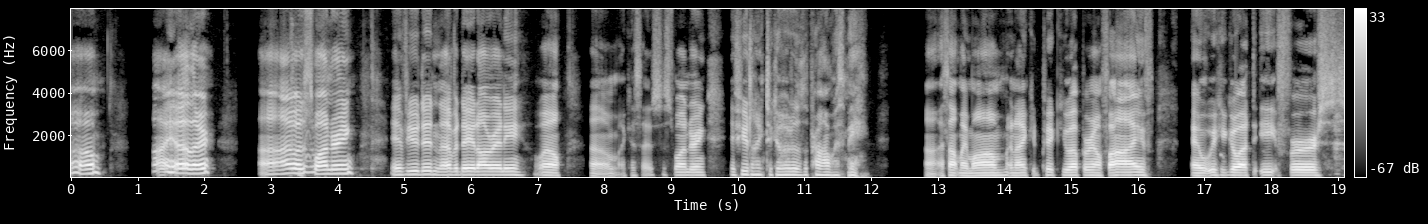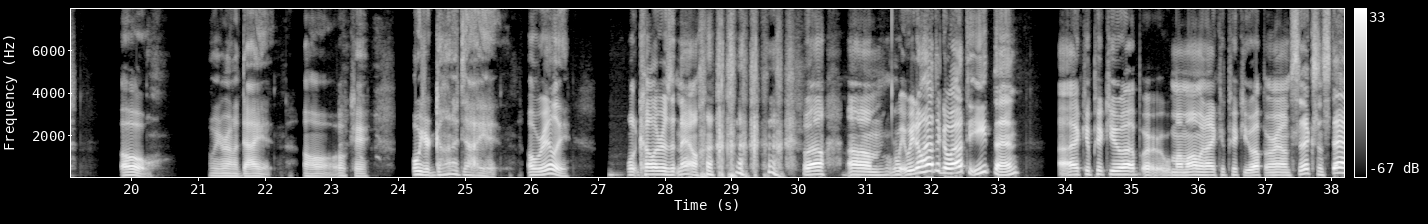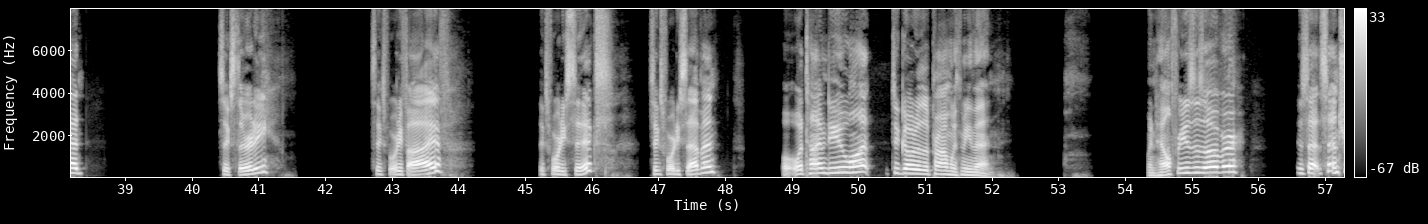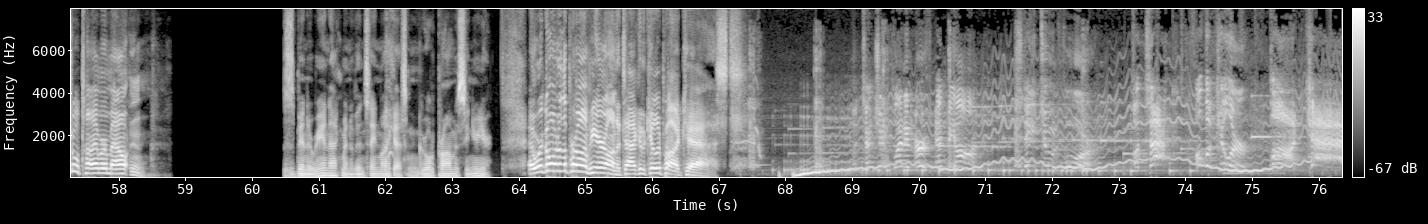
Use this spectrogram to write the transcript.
Um, hi Heather. Uh, I was wondering if you didn't have a date already. Well, um, I guess I was just wondering if you'd like to go to the prom with me. Uh, I thought my mom and I could pick you up around five, and we could go out to eat first. Oh, we're on a diet. Oh, okay. Oh, you're gonna diet. Oh, really? What color is it now? well, um, we, we don't have to go out to eat then. I could pick you up, or my mom and I could pick you up around six instead. Six thirty. Six forty-five. Six forty-six. Six forty-seven. What time do you want to go to the prom with me then? When hell freezes over? Is that Central Timer Mountain? This has been a reenactment of Insane Mike asking a girl to prom his senior year. And we're going to the prom here on Attack of the Killer podcast. Attention, planet Earth and beyond. Stay tuned for Attack of the Killer Podcast.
